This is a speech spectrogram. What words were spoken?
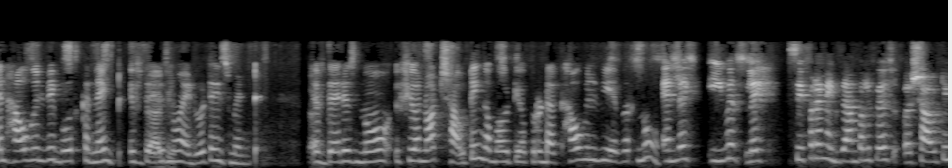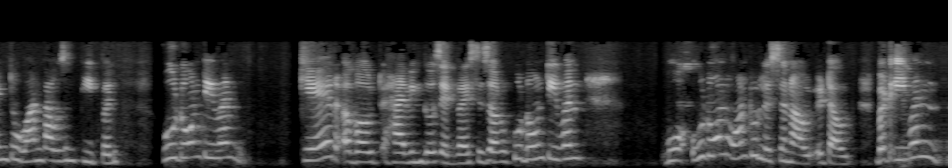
then how will we both connect if there is Exactly. no advertisement? If there is no if you are not shouting about your product how will we ever know? And like even like say for an example if you're shouting to 1000 people who don't even care about having those advices or who don't even who don't want to listen out it out. But hmm. even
